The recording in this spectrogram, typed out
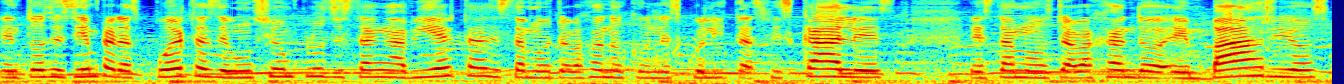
entonces siempre las puertas de Unción Plus están abiertas, estamos trabajando con escuelitas fiscales, estamos trabajando en barrios.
